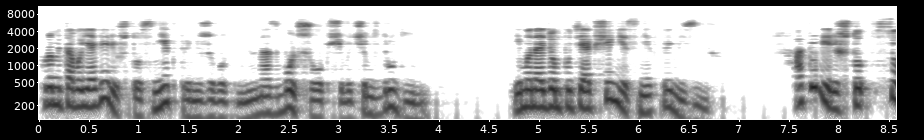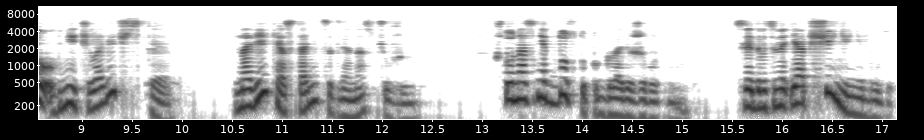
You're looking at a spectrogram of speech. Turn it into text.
Кроме того, я верю, что с некоторыми животными у нас больше общего, чем с другими, и мы найдем пути общения с некоторыми из них. А ты веришь, что все внечеловеческое навеки останется для нас чужим, что у нас нет доступа к голове животного, следовательно, и общения не будет,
